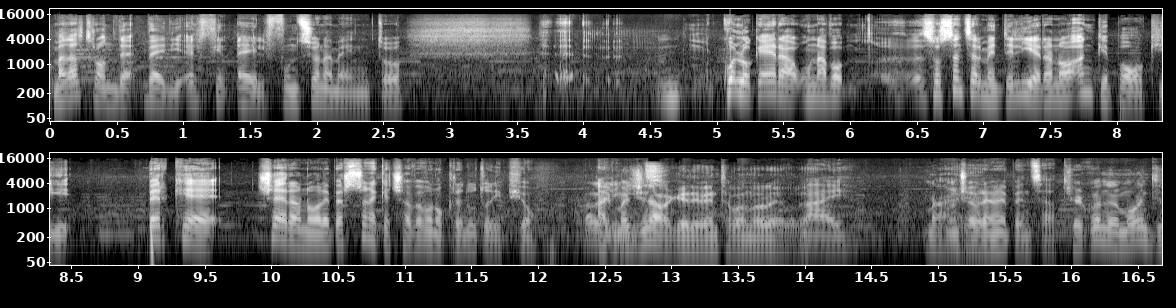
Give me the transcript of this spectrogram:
Ma d'altronde, vedi, è il, è il funzionamento. eh, Quello che era una vo- sostanzialmente lì erano anche pochi perché c'erano le persone che ci avevano creduto di più. Ma all'inizio. immaginava che diventava onorevole? Mai, Mai. non ci avrei mai pensato. Cioè, quando nel momento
